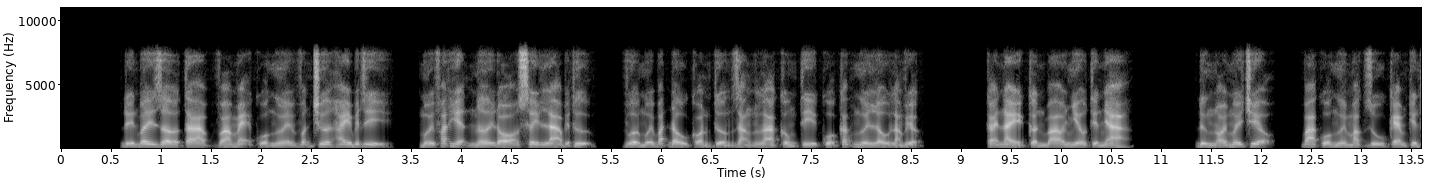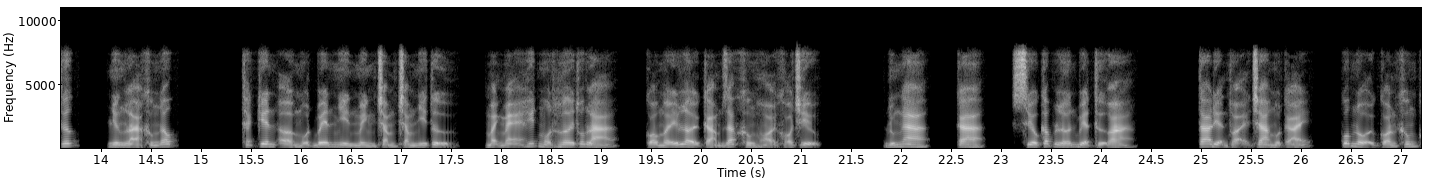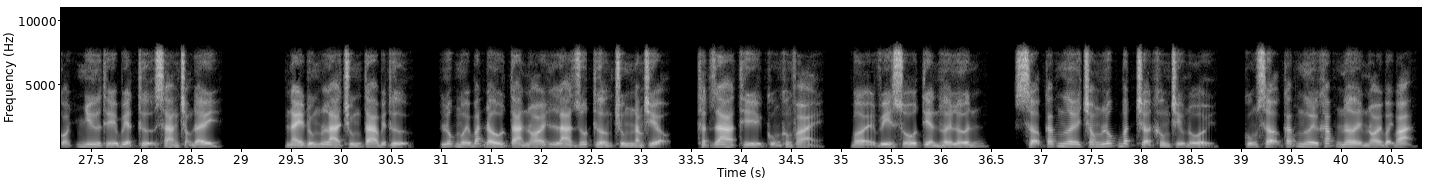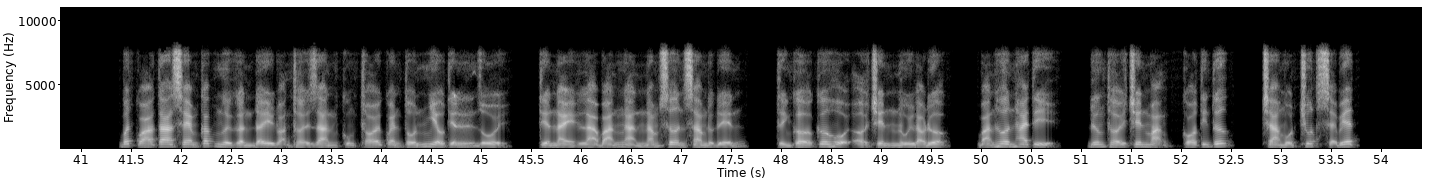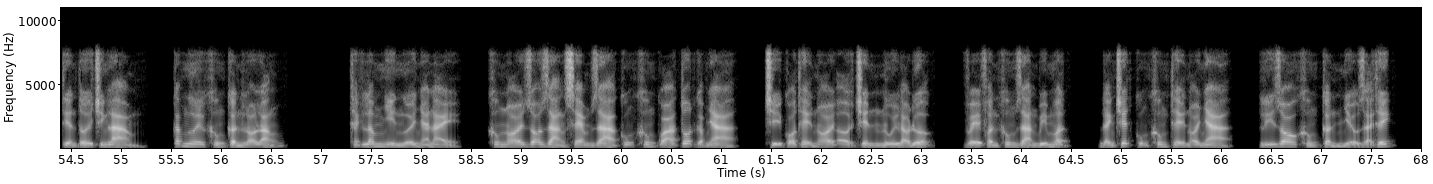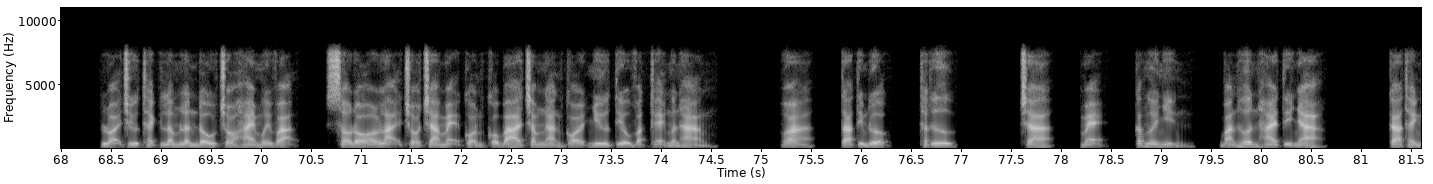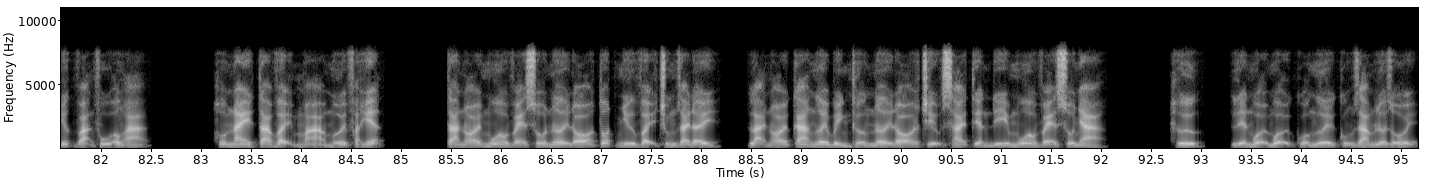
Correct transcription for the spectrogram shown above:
Đến bây giờ ta và mẹ của ngươi vẫn chưa hay biết gì, mới phát hiện nơi đó xây là biệt thự, vừa mới bắt đầu còn tưởng rằng là công ty của các ngươi lầu làm việc. Cái này cần bao nhiêu tiền nha? Đừng nói mấy triệu, ba của ngươi mặc dù kém kiến thức, nhưng là không đốc. Thạch Kiên ở một bên nhìn mình chằm chằm nhi tử, mạnh mẽ hít một hơi thuốc lá, có mấy lời cảm giác không hỏi khó chịu. Đúng nga, ca, siêu cấp lớn biệt thự A. Ta điện thoại tra một cái, quốc nội còn không có như thế biệt thự sang trọng đây. Này đúng là chúng ta biệt thự, lúc mới bắt đầu ta nói là rút thưởng chung 5 triệu, thật ra thì cũng không phải, bởi vì số tiền hơi lớn, sợ các ngươi trong lúc bất chợt không chịu nổi, cũng sợ các ngươi khắp nơi nói bậy bạn. Bất quá ta xem các ngươi gần đây đoạn thời gian cũng thói quen tốn nhiều tiền rồi, tiền này là bán ngàn năm sơn sam được đến, tình cờ cơ hội ở trên núi đào được, bán hơn 2 tỷ, đương thời trên mạng có tin tức, tra một chút sẽ biết. Tiền tới chính làm, các ngươi không cần lo lắng. Thạch Lâm nhìn người nhà này, không nói rõ ràng xem ra cũng không quá tốt gặp nhà, chỉ có thể nói ở trên núi đào được, về phần không gian bí mật, đánh chết cũng không thể nói nha, lý do không cần nhiều giải thích. Loại trừ Thạch Lâm lần đầu cho 20 vạn, sau đó lại cho cha mẹ còn có 300 ngàn coi như tiêu vặt thẻ ngân hàng. Hoa, ta tìm được, thật ư. Cha, mẹ, các ngươi nhìn, bán hơn 2 tỷ nha. Ca thành ức vạn phú ông Á. Hôm nay ta vậy mà mới phát hiện. Ta nói mua vé số nơi đó tốt như vậy chúng giải đây, lại nói ca ngươi bình thường nơi đó chịu xài tiền đi mua vé số nha. Hừ, liền muội muội của ngươi cũng dám lừa dối.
